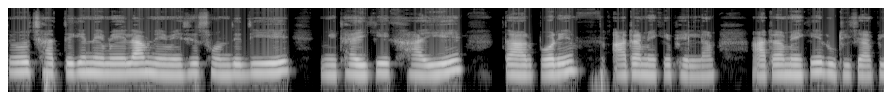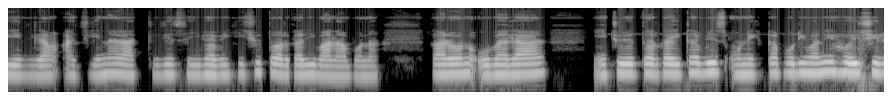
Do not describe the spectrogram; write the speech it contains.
তো ছাদ থেকে নেমে এলাম। নেমে এসে সন্ধে দিয়ে মিঠাইকে খাইয়ে তারপরে আটা মেখে ফেললাম। আটা মেখে রুটি চাপিয়ে দিলাম। আজকে না রাত্রিরে সেইভাবে কিছু তরকারি বানাবো না। কারণ ওবেলার এঁচোড়ের তরকারিটা বেশ অনেকটা পরিমাণই হয়েছিল।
